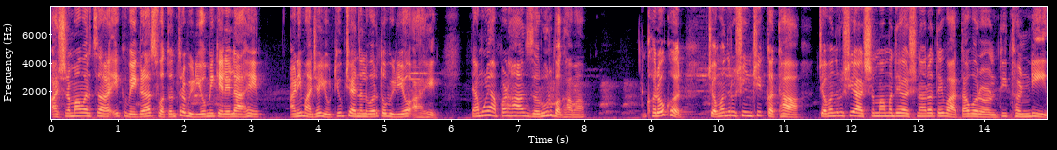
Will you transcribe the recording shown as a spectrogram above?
आश्रमावरचा एक वेगळा स्वतंत्र व्हिडिओ मी केलेला आहे आणि माझ्या यूट्यूब चॅनलवर तो व्हिडिओ आहे. त्यामुळे आपण हा जरूर बघावा. खरोखर चवन ऋषींची कथा चवन ऋषी आश्रमामध्ये असणारं ते वातावरण ती थंडी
